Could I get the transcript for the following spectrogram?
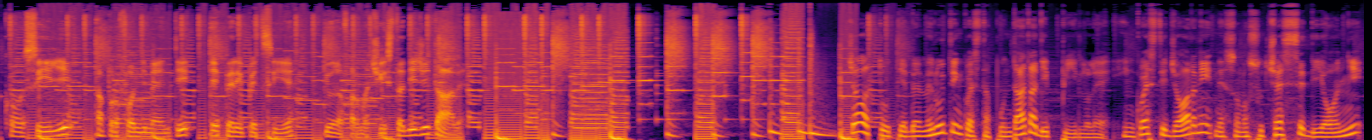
consigli, approfondimenti e peripezie di una farmacista digitale. Ciao a tutti e benvenuti in questa puntata di pillole. In questi giorni ne sono successe di ogni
